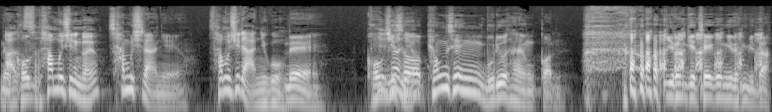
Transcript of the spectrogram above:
네, 아, 거기 사- 사무실인가요? 사무실 아니에요. 사무실이 아니고. 네. 거기서? 평생 무료 사용권 이런 게 제공이 됩니다.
